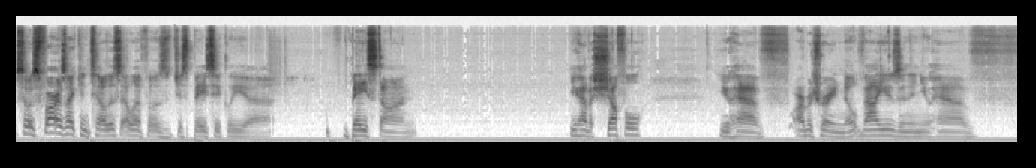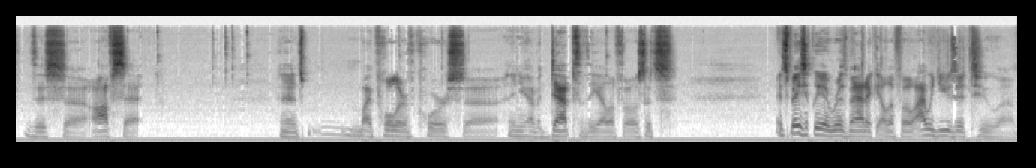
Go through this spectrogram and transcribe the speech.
So as far as I can tell, this LFO is just basically uh, based on you have a shuffle, you have arbitrary note values, and then you have this uh, offset. And it's bipolar, of course, uh, and then you have a depth of the LFO. So it's it's basically a rhythmic LFO. I would use it to um,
